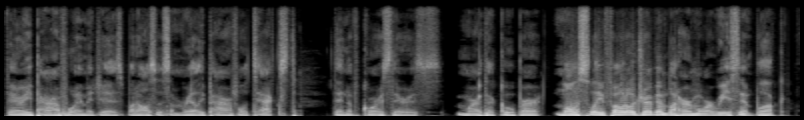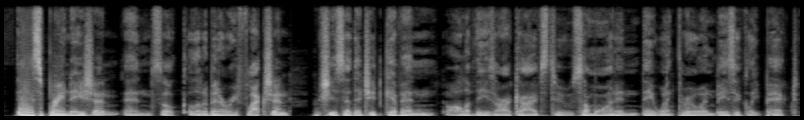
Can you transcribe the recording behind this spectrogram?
very powerful images, but also some really powerful text. Then of course there's Martha Cooper, mostly photo driven, but her more recent book is Spray Nation. And so a little bit of reflection. She said that she'd given all of these archives to someone and they went through and basically picked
